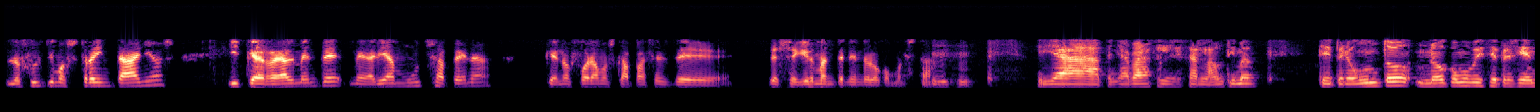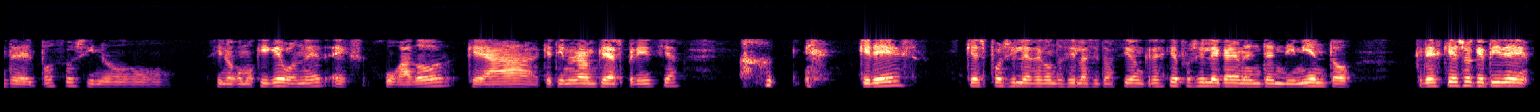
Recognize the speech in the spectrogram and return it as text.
los últimos 30 años y que realmente me daría mucha pena que no fuéramos capaces de, seguir manteniéndolo como está. Y ya, para finalizar la última, te pregunto, no como vicepresidente del Pozo, sino, sino como Quique Bonet, exjugador que, ha, que tiene una amplia experiencia, ¿crees que es posible reconducir la situación? ¿Crees que es posible que haya un entendimiento? ¿Crees que eso que pide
